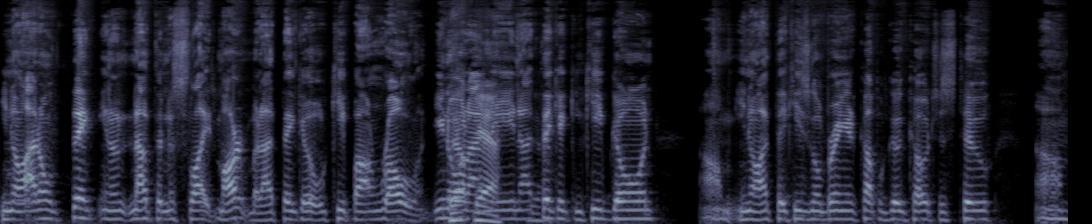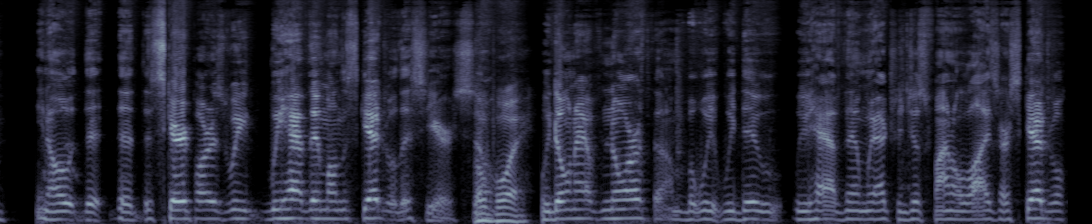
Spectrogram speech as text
you know I don't think you know nothing to slight Martin, but I think it will keep on rolling. You know Yeah. what I Yeah. mean? I Yeah. think it can keep going. Um, you know, I think he's going to bring in a couple good coaches too. Um, you know, the, the the scary part is we we have them on the schedule this year. So oh boy. we don't have North, um, but we, we do we have them. We actually just finalized our schedule.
